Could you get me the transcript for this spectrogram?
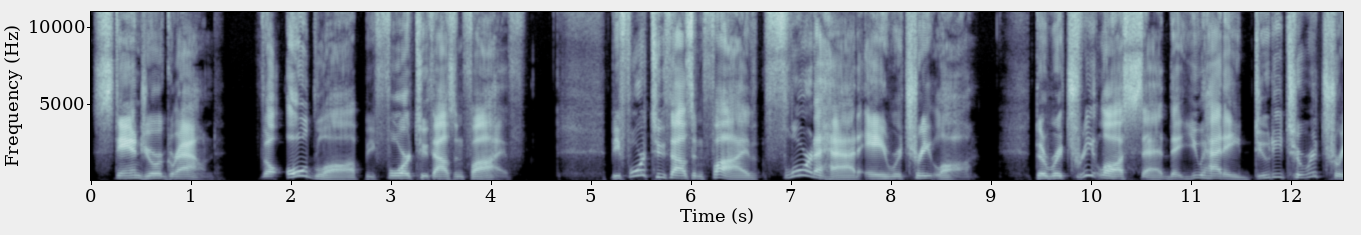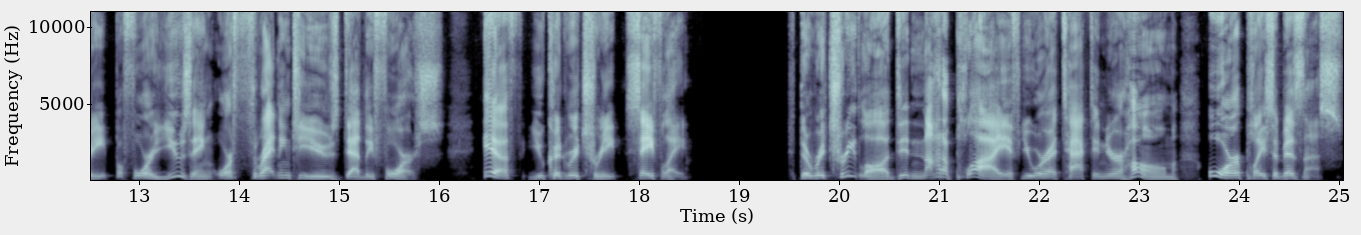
Stand your ground the old law before 2005. Before 2005, Florida had a retreat law. The retreat law said that you had a duty to retreat before using or threatening to use deadly force, if you could retreat safely. The retreat law did not apply if you were attacked in your home or place of business.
